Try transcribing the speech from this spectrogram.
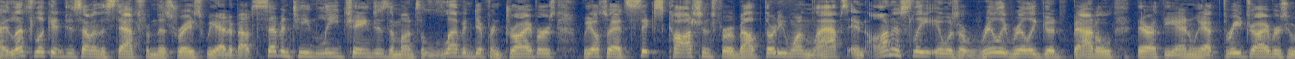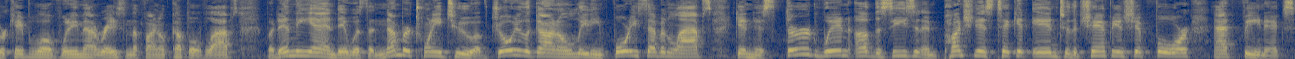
Right, let's look into some of the stats from this race. We had about 17 lead changes amongst 11 different drivers. We also had six cautions for about 31 laps, and honestly, it was a really, really good battle there at the end. We had three drivers who were capable of winning that race in the final couple of laps, but in the end, it was the number 22 of Joey Logano leading 47 laps, getting his third win of the season and punching his ticket into the championship four at Phoenix.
